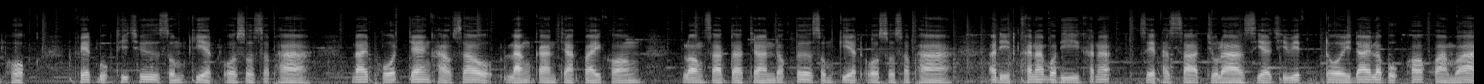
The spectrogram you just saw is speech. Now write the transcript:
2566 Facebook ที่ชื่อสมเกียรติโอสถสภา ได้โพสต์แจ้งข่าวเศร้าหลังการจากไปของรองศาสตราจารย์ ดร สมเกียรติโอสถสภา อดีตคณะบดีคณะเศรษฐศาสตร์จุฬาเสียชีวิต โดยได้ระบุข้อความว่า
